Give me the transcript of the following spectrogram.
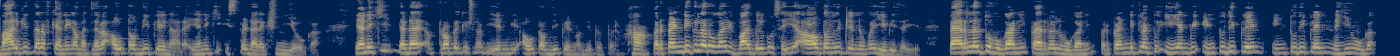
बाहर की तरफ़ कहने का मतलब है आउट ऑफ़ द प्लेन आ रहा है। यानी कि इस पे डायरेक्शन ये होगा। यानी कि the propagation of E and B out of the plane of the paper हाँ परपेंडिकुलर होगा बात बिल्कुल सही है आउट ऑफ़ द प्लेन होगा ये भी सही है। पैरेलल तो होगा नहीं पैरेलल होगा नहीं perpendicular to E and B into the plane into the plane नहीं होगा।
